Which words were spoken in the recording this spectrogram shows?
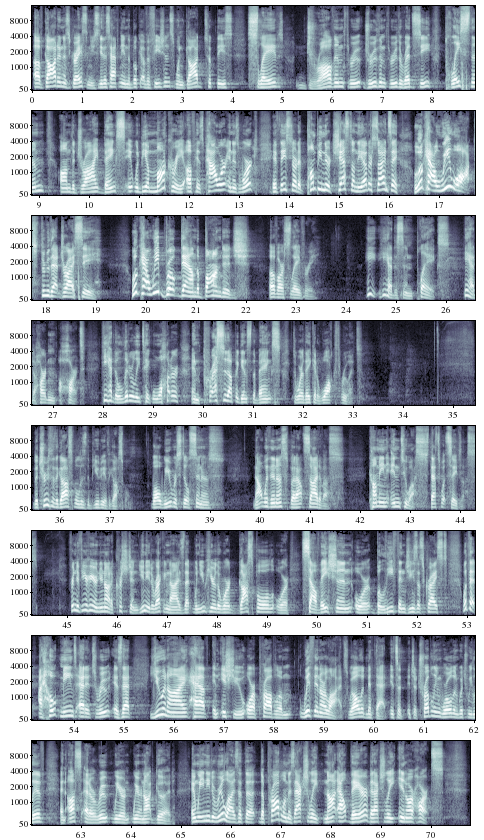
of God and His grace. And you see this happening in the book of Ephesians when God took these slaves, draw them through, drew them through the Red Sea, placed them on the dry banks. It would be a mockery of His power and His work if they started pumping their chest on the other side and say, Look how we walked through that dry sea. Look how we broke down the bondage of our slavery. He, he had to send plagues. He had to harden a heart. He had to literally take water and press it up against the banks to where they could walk through it. The truth of the gospel is the beauty of the gospel. While we were still sinners, not within us, but outside of us, coming into us, that's what saves us. Friend, if you're here and you're not a Christian, you need to recognize that when you hear the word gospel or salvation or belief in Jesus Christ, what that I hope means at its root is that you and I have an issue or a problem within our lives. We all admit that. It's a, it's a troubling world in which we live, and us at our root, we are, we are not good. And we need to realize that the, the problem is actually not out there, but actually in our hearts.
